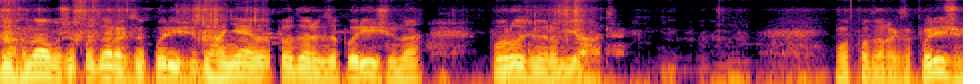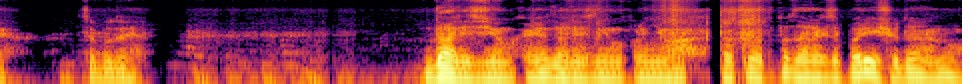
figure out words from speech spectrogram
догнав вже подарок Запоріжжю. Доганяє подарок Запоріжжю на, по розмірам ягод. От подарок Запоріжжю. Це буде далі зйомка. Я далі зніму про нього. Так от подарок Запоріжжю, да, ну.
